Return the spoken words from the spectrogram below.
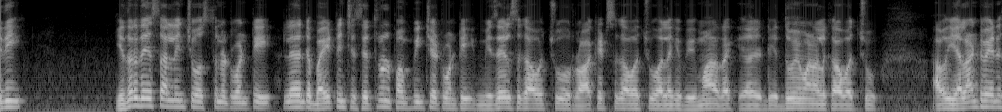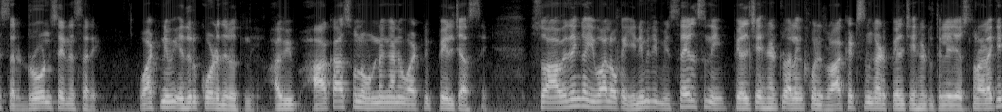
ఇది ఇతర దేశాల నుంచి వస్తున్నటువంటి లేదంటే బయట నుంచి శత్రువులు పంపించేటువంటి మిజైల్స్ కావచ్చు రాకెట్స్ కావచ్చు అలాగే విమాన యుద్ధ విమానాలు కావచ్చు అవి ఎలాంటివైనా సరే డ్రోన్స్ అయినా సరే వాటిని ఎదుర్కోవడం జరుగుతుంది. అవి ఆకాశంలో ఉండగానే వాటిని పేల్చేస్తాయి. సో ఆ విధంగా ఇవాళ ఒక ఎనిమిది మిసైల్స్ని పేల్చేసినట్లు అలాగే కొన్ని రాకెట్స్ని కూడా పేల్చేసినట్లు తెలియజేస్తున్నారు. అలాగే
